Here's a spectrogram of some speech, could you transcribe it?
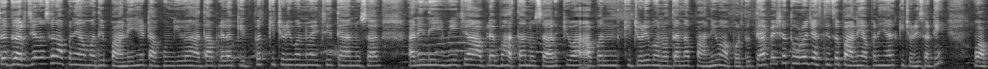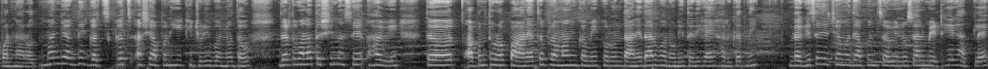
तर गरजेनुसार आपण यामध्ये पाणी हे टाकून घेऊया. आता आपल्याला कितपत खिचडी बनवायची त्यानुसार आणि नेहमीच्या आपल्या भातानुसार किंवा आपण खिचडी बनवताना पाणी वापरतो त्यापेक्षा थोडं जास्तीचं पाणी आपण ह्या खिचडीसाठी वापरणार आहोत. म्हणजे अगदी गचगच अशी आपण ही खिचडी बनवत आहोत. जर तुम्हाला तशी नसेल हवी तर आपण थोडं पाण्याचं प्रमाण कमी करून दाणेदार बनवली तरी काही हरकत नाही. लगेच याच्यामध्ये आपण चवीनुसार मीठ हे घातलं आहे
